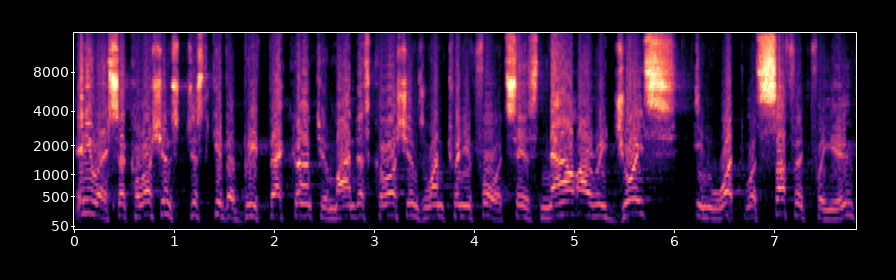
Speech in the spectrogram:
Anyway, so Colossians, just give a brief background to remind us. Colossians 1.24, it says, Now I rejoice in what was suffered for you.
